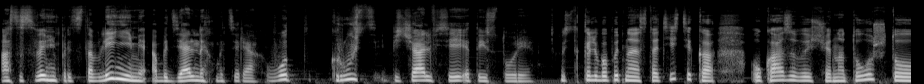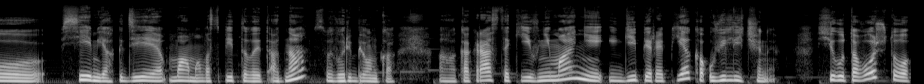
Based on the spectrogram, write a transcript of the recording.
а со своими представлениями об идеальных матерях. Вот грусть и печаль всей этой истории. Есть такая любопытная статистика, указывающая на то, что в семьях, где мама воспитывает одна своего ребенка, а, как раз таки внимание и гиперопека увеличены в силу того, что,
